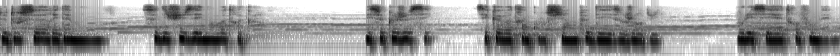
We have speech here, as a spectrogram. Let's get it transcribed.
de douceur et d'amour se diffuser dans votre corps. Mais ce que je sais, c'est que votre inconscient peut dès aujourd'hui vous laisser être vous-même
